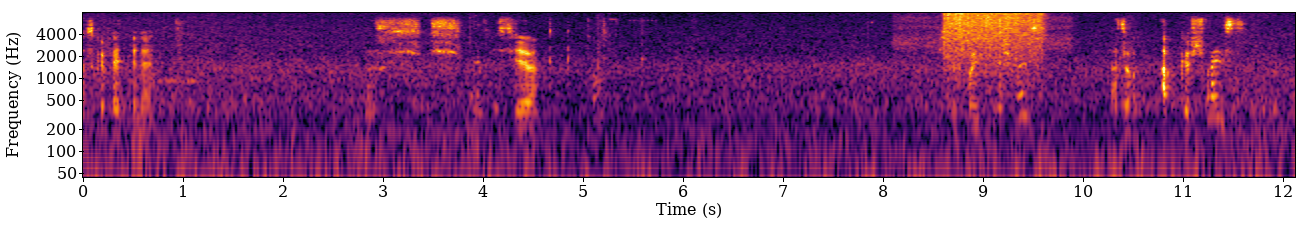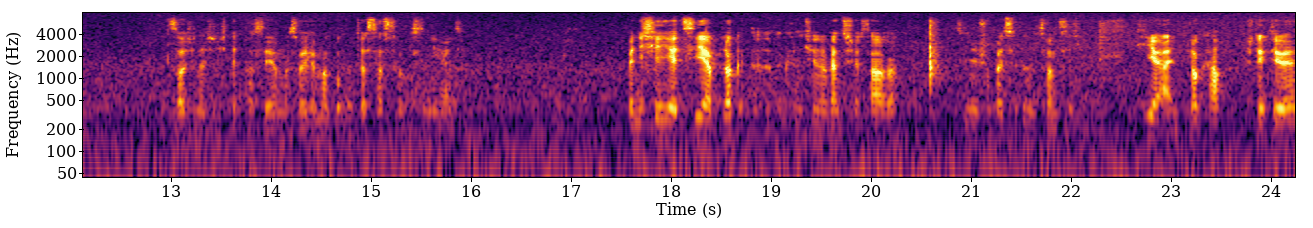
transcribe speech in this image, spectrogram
Das gefällt mir denn. Das ist ein bisschen... Ich das vorhin angeschweißt? Also abgeschweißt? Das sollte natürlich nicht passieren. Man soll immer gucken, dass das funktioniert. Wenn ich hier jetzt hier Block, äh, kann ich hier nur ganz schnell sagen, sind wir schon bei 27, hier ein Block habe, steht hier,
